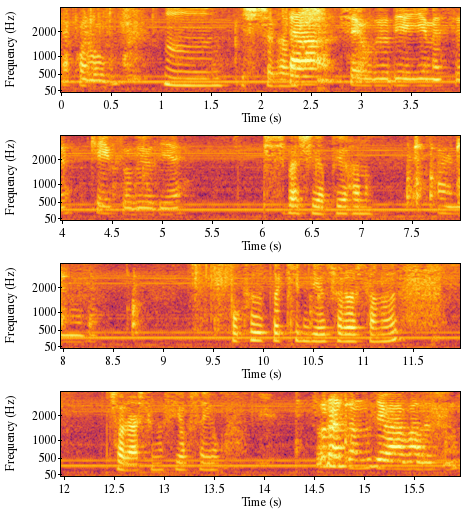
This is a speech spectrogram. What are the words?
yapar oldum. Hmm, iş çıkarmış. Daha şey oluyor diye yemesi, keyifli oluyor diye. Kişi başı yapıyor hanım. Aynen öyle. Bu kız da kim diye sorarsanız sorarsınız yoksa yok. Sorarsanız cevabı alırsınız.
